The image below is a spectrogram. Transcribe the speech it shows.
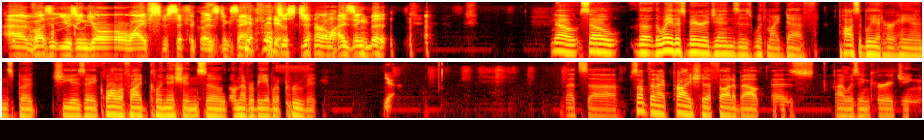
I wasn't using your wife specifically as an example, they do. just generalizing, but No. So the the way this marriage ends is with my death, possibly at her hands, but she is a qualified clinician, so they'll never be able to prove it. Yeah. That's uh, something I probably should have thought about as I was encouraging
